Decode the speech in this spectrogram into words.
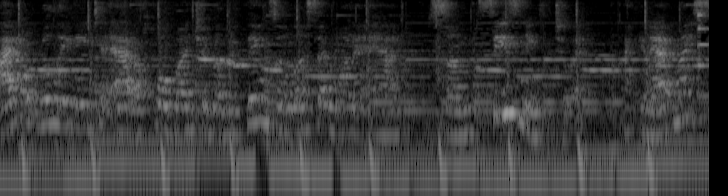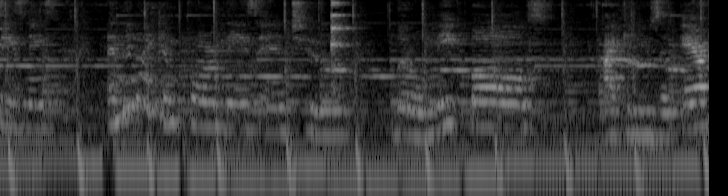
I don't really need to add a whole bunch of other things unless I want to add some seasonings to it. I can add my seasonings and then I can form these into little meatballs. I can use an air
